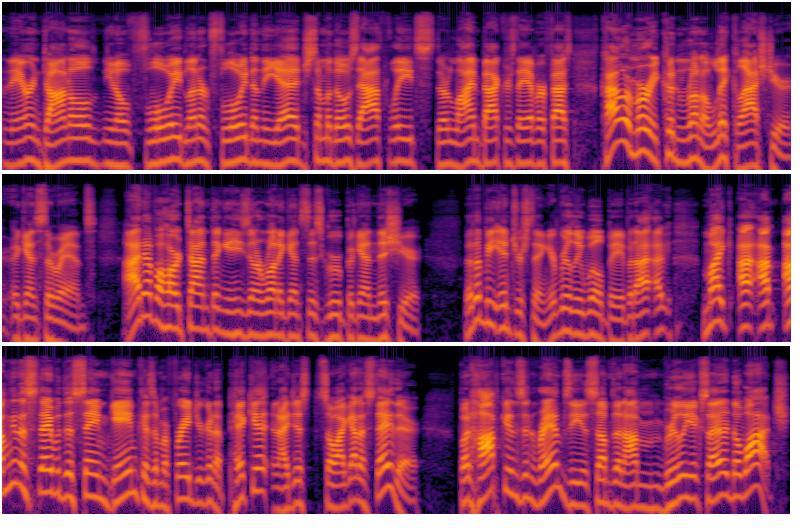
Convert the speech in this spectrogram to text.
Aaron Donald, you know, Floyd, Leonard Floyd on the edge, some of those athletes, their linebackers, they ever fast. Kyler Murray couldn't run a lick last year against the Rams. I'd have a hard time thinking he's going to run against this group again this year. That'll be interesting. It really will be. But I, I Mike, I, I'm I'm gonna stay with the same game because I'm afraid you're gonna pick it, and I just so I got to stay there. But Hopkins and Ramsey is something I'm really excited to watch.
